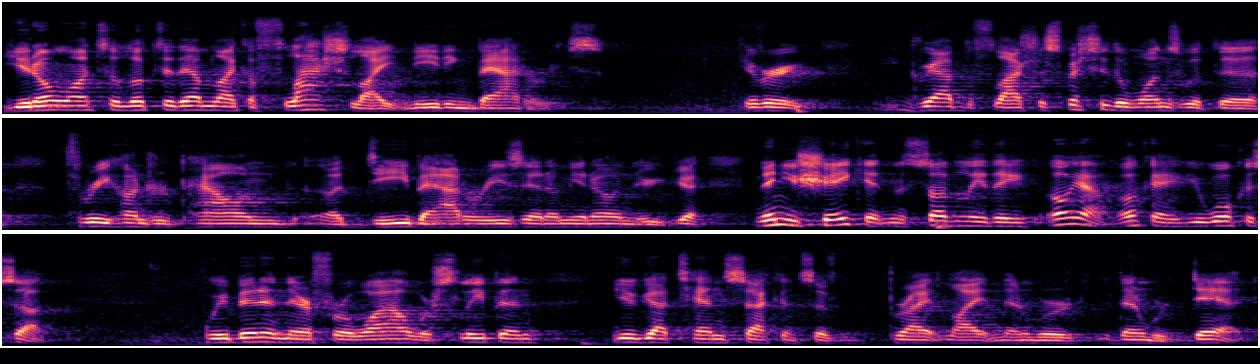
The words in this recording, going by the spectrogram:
You don't want to look to them like a flashlight needing batteries. You ever grab the flash, especially the ones with the 300 pound uh, D batteries in them, you know, and, and then you shake it and suddenly they, oh yeah, okay, you woke us up. We've been in there for a while, we're sleeping, you've got 10 seconds of bright light and then we're, then we're dead.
